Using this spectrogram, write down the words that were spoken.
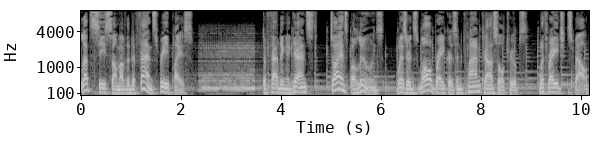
Let's see some of the defense replays defending against, Giants Balloons, Wizards Wallbreakers and Clan Castle Troops, with Rage Spell.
